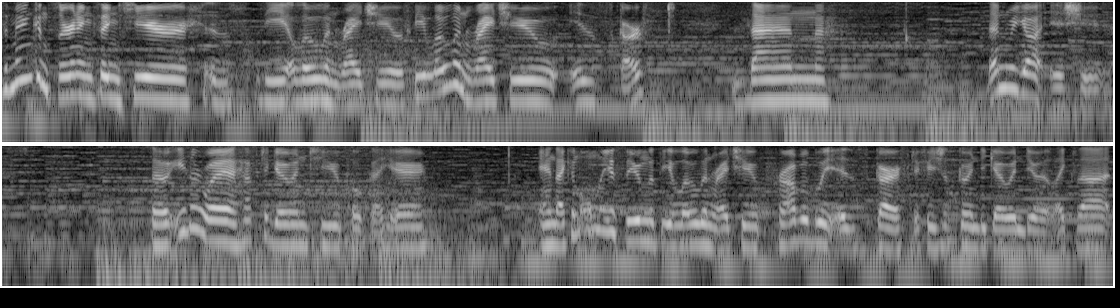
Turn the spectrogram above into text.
The main concerning thing here is the Alolan Raichu. If the Alolan Raichu is scarfed, then... Then we got issues. So either way, I have to go into Polka here. And I can only assume that the Alolan Raichu probably is Scarfed if he's just going to go and do it like that.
